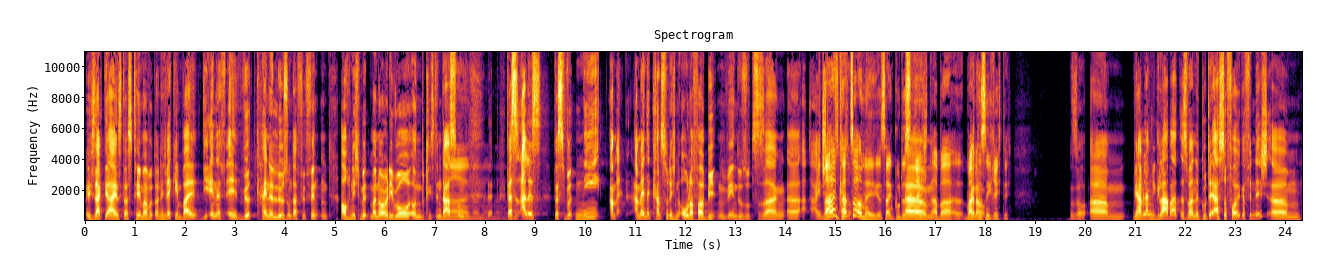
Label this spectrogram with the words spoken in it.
ich sag dir eins, das Thema wird auch nicht weggehen, weil die NFL wird keine Lösung dafür finden. Auch nicht mit Minority Rule und du kriegst denn das Nein, und nein, nein, das ist alles, das wird nie, am, am Ende kannst du nicht einen Owner verbieten, wen du sozusagen äh, einstellst. Nein, kannst also, du auch nicht. Ist ein gutes Ähm, Recht, aber äh, macht genau. es nicht richtig. So, ähm, wir haben lange gelabert. Es war eine gute erste Folge, finde ich. Ähm,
